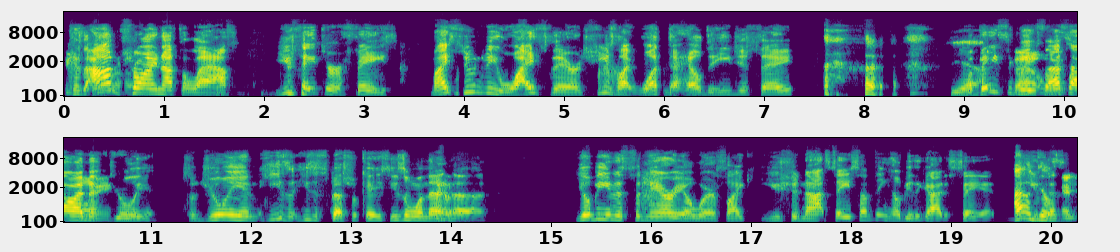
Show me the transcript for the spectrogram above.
Because I'm trying not to laugh. You say it to her face. My soon-to-be wife's there, and she's like, "What the hell did he just say?" yeah, But basically, That so that's was how I met Julian. So Julian, he's a, he's a special case. He's the one that uh, you'll be in a scenario where it's like you should not say something. He'll be the guy to say it. I don't he give a And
